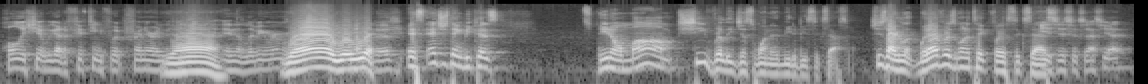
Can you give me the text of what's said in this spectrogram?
holy shit, we got a 15 foot printer in, Yeah. in the living room. Yeah, yeah, yeah. is. It's interesting because you know, mom, she really just wanted me to be successful. She's like, look, whatever it's going to take for success. Is this success yet?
